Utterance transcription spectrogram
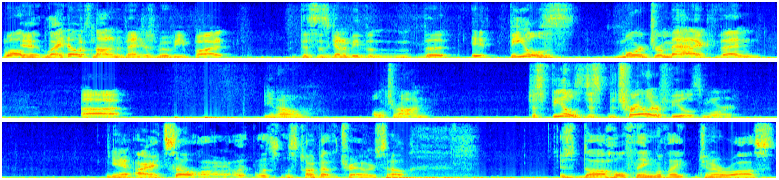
Well, It, like, I know it's not an Avengers movie, but this is going to be the the. It feels more dramatic than, uh, you know, Ultron. Just feels, just the trailer feels more. Yeah. All right. So uh, let- let's let's talk about the trailer. So there's the whole thing with like General Ross.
